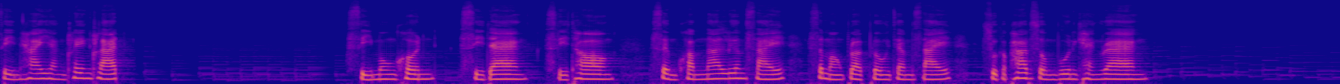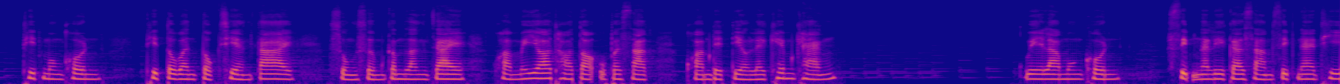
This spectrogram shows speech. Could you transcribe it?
ศีลให้อย่างเคร่งครัด สีมงคล สีแดง สีทอง เสริมความน่าเลื่อมใส สมองปลอดโปร่งแจ่มใส สุขภาพสมบูรณ์แข็งแรง ทิศมงคล ทิศตะวันตกเฉียงใต้ ส่งเสริมกำลังใจ ความไม่ย่อท้อต่ออุปสรรค ความเด็ดเดี่ยวและเข้มแข็ง เวลามงคล 10 นาฬิกา 30 นาที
